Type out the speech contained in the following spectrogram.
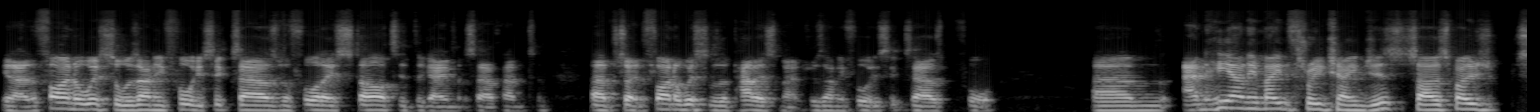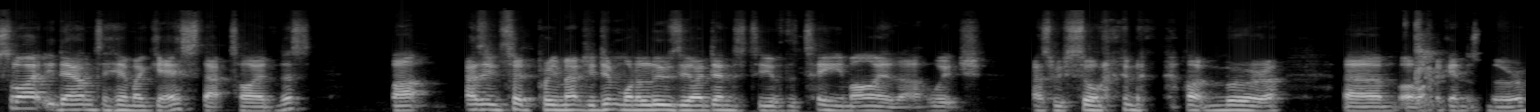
You know, the final whistle was only 46 hours before they started the game at Southampton. Uh, sorry, the final whistle of the Palace match was only 46 hours before. Um, and he only made three changes. So I suppose slightly down to him, I guess, that tiredness. But as he said pre match, he didn't want to lose the identity of the team either, which, as we saw in like Mura, um, or against Mura,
